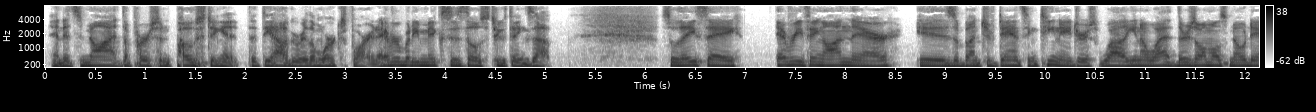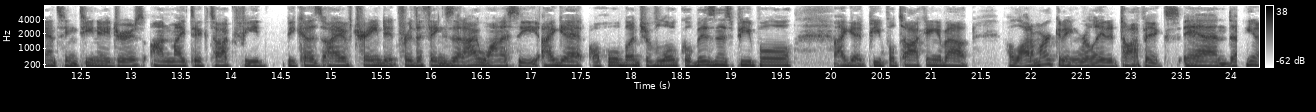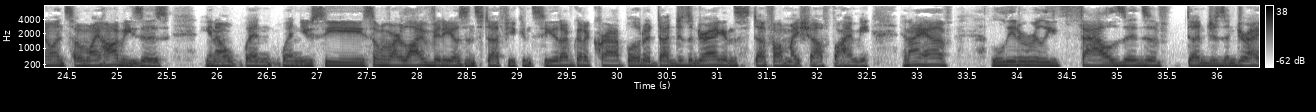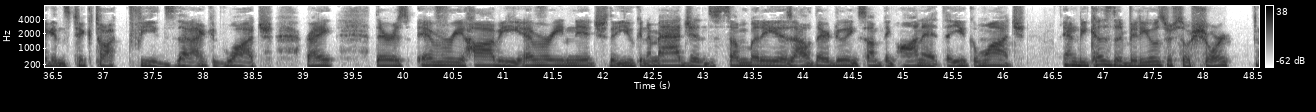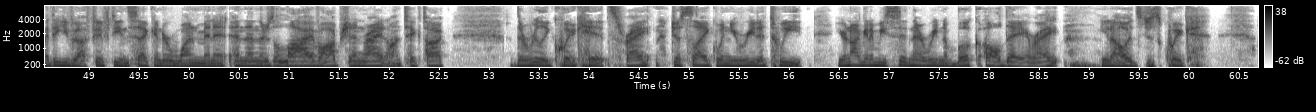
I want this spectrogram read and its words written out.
And it's not the person posting it that the algorithm works for. And everybody mixes those two things up. So they say everything on there is a bunch of dancing teenagers. Well, you know what? There's almost no dancing teenagers on my TikTok feed because I have trained it for the things that I want to see. I get a whole bunch of local business people. I get people talking about a lot of marketing related topics and, uh, you know, and some of my hobbies is, you know, when, when you see some of our live videos and stuff, you can see that I've got a crap load of Dungeons and Dragons stuff on my shelf behind me. And I have literally thousands of Dungeons and Dragons TikTok feeds that I could watch, right? There's every hobby, every niche that you can imagine. Somebody is out there doing something on it that you can watch. And because the videos are so short, I think you've got 15 second or one minute, and then there's a live option, right? On TikTok. They're really quick hits, right? Just like when you read a tweet, you're not going to be sitting there reading a book all day, right? You know, it's just quick,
